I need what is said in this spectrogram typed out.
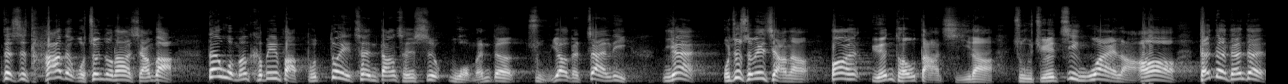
这是他的，我尊重他的想法。但我们可不可以把不对称当成是我们的主要的战力？你看。我就随便讲了，包含源头打击啦、主角境外啦、哦等等等等。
